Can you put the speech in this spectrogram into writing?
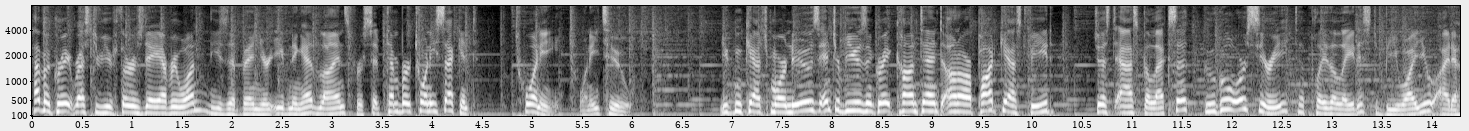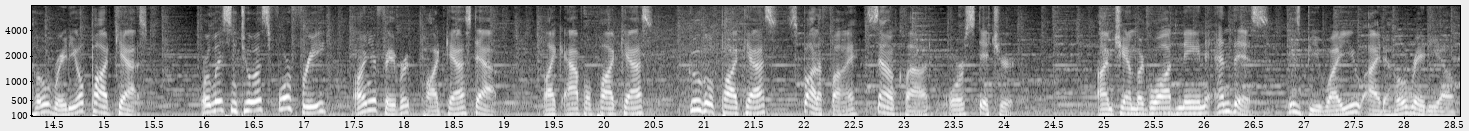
Have a great rest of your Thursday, everyone. These have been your evening headlines for September 22nd, 2022. You can catch more news, interviews, and great content on our podcast feed. Just ask Alexa, Google, or Siri to play the latest BYU Idaho radio podcast. Or listen to us for free on your favorite podcast app, like Apple Podcasts, Google Podcasts, Spotify, SoundCloud, or Stitcher. I'm Chandler Guadagnine, and this is BYU Idaho Radio.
